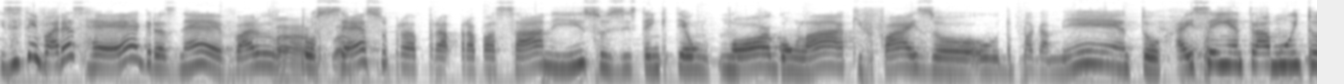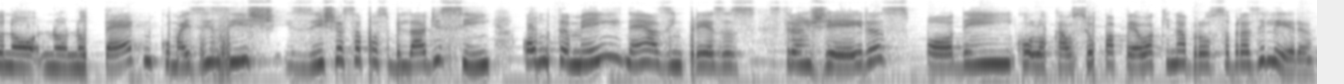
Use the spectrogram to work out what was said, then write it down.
Existem várias regras, né? Vários claro, processos claro. para passar nisso. Existem que ter um, um órgão lá que faz o, o, do pagamento. Aí sem entrar muito no, no, no técnico, mas existe existe essa possibilidade sim, como também né, as empresas estrangeiras podem colocar o seu papel aqui na Bolsa Brasileira.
